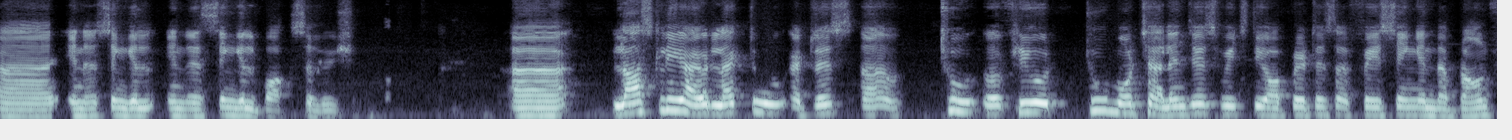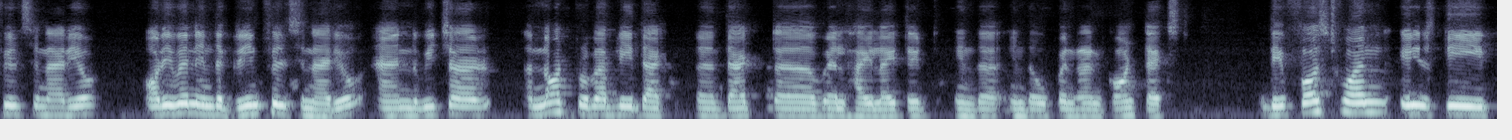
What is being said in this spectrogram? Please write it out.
uh, in a single in a single box solution. Uh, lastly, I would like to address two a few two more challenges which the operators are facing in the brownfield scenario or even in the greenfield scenario, and which are not probably that uh, that uh, well highlighted in the in the Open RAN context. The first one is the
